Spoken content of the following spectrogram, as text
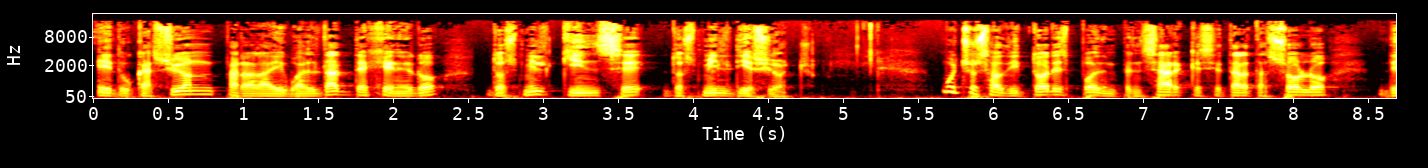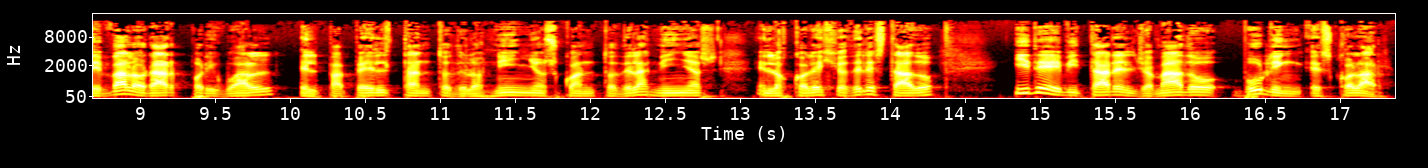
Educación para la Igualdad de Género 2015-2018. Muchos auditores pueden pensar que se trata solo de valorar por igual el papel tanto de los niños cuanto de las niñas en los colegios del Estado y de evitar el llamado bullying escolar,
